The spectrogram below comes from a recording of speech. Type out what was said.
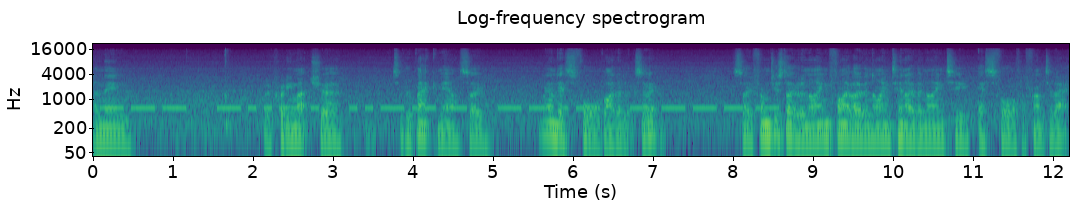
and then we're pretty much uh, to the back now so around S4 by the looks of it. So from just over 9, 5 over 9, 10 over 9 to S4 for front to back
